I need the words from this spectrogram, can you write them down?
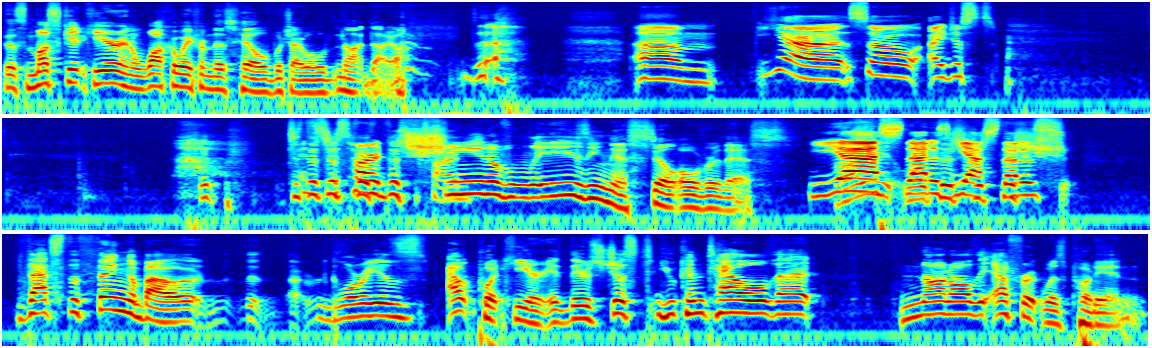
this musket here and walk away from this hill, which I will not die on. um yeah so i just Just, It's- just hard. this It's hard. sheen of laziness still over this. Yes, right? that Like, is- this- yes, that is- sh- that's the thing about uh, Gloria's output here. There's just you can tell that not all the effort was put in.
